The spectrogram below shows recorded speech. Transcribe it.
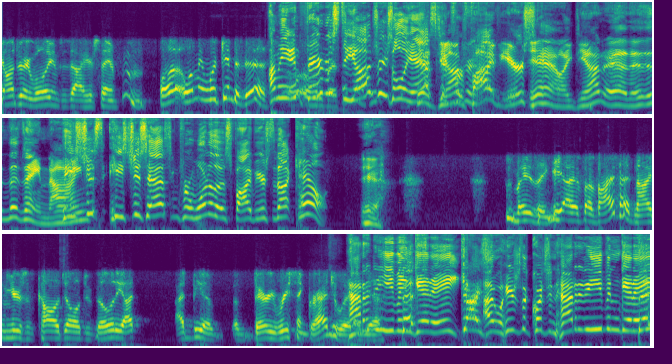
DeAndre Williams is out here saying, "Hmm, well, let me look into this." I mean, in fairness, bit. DeAndre's only Yeah, asking for five years. Yeah, like DeAndre. Yeah, that, that ain't nine. He's just he's just asking for one of those five years to not count. yeah. It's amazing. Yeah, if, if I'd had nine years of college eligibility, I'd I'd be a, a very recent graduate. How did he even That- get eight? guys- I, here's the question: How did he even get That's,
